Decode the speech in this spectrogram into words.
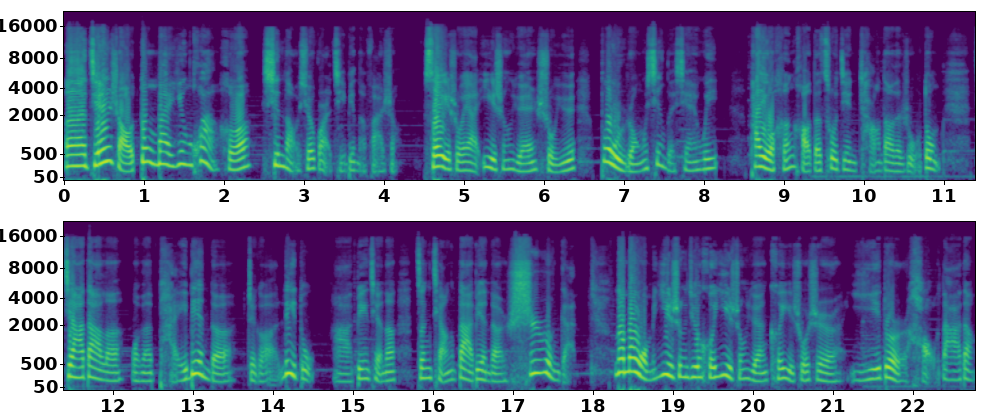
呃，减少动脉硬化和心脑血管疾病的发生。所以说呀，益生元属于不溶性的纤维，它有很好的促进肠道的蠕动，加大了我们排便的这个力度啊，并且呢，增强大便的湿润感。那么，我们益生菌和益生元可以说是一对好搭档，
